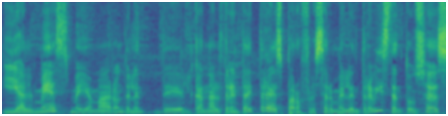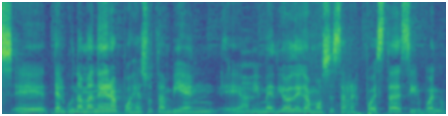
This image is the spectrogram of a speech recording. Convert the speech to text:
y al mes me llamaron del, del canal 33 para ofrecerme la entrevista. Entonces, eh, de alguna manera, pues eso también eh, a mí me dio, digamos, esa respuesta de decir, bueno,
